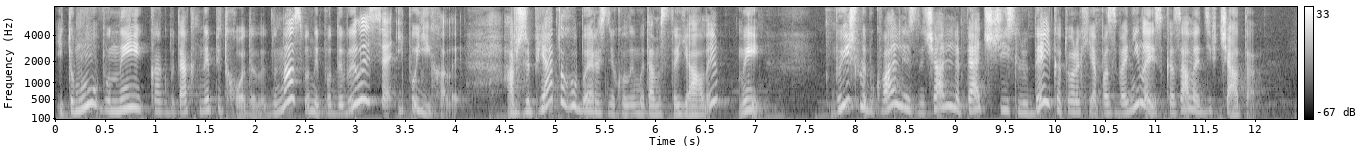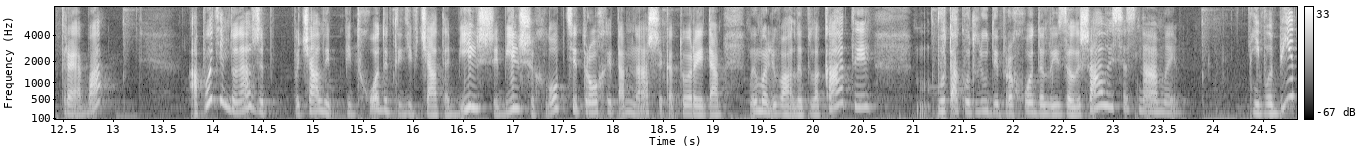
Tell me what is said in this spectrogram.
І тому вони як би так не підходили до нас. Вони подивилися і поїхали. А вже 5 березня, коли ми там стояли, ми вийшли буквально ізначально 5-6 людей, яких я позвонила і сказала: дівчата, треба. А потім до нас вже почали підходити дівчата більше, більше, хлопці трохи там наші, які там ми малювали плакати. Отак от люди проходили і залишалися з нами. І в обід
